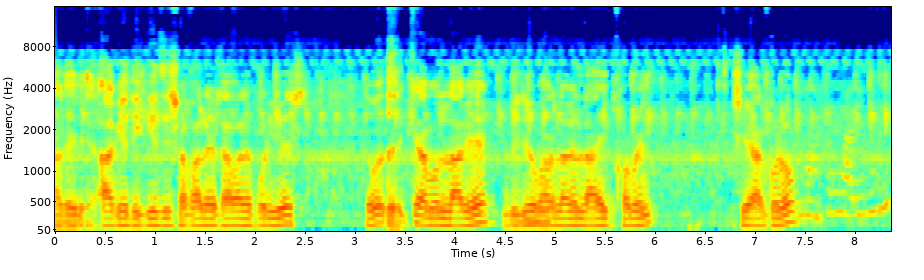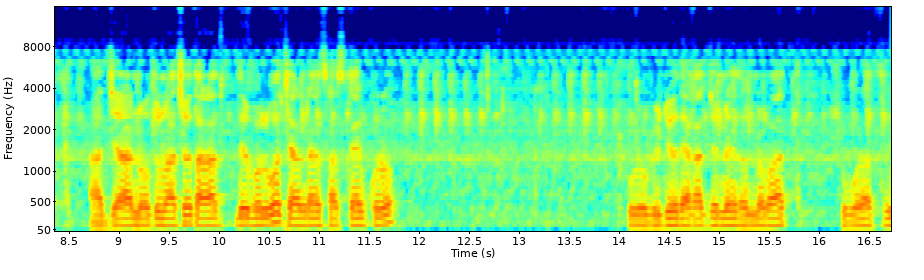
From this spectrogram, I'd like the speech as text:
আর আগে দেখিয়েছি সকালের খাবারের পরিবেশ। তোমাদের কেমন লাগে? ভিডিও ভালো লাগে লাইক কমেন্ট শেয়ার করো। আর যারা নতুন আছো তাদের বলব চ্যানেলটাকে সাবস্ক্রাইব করো। পুরো ভিডিও দেখার জন্য ধন্যবাদ। শুভরাত্রি।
